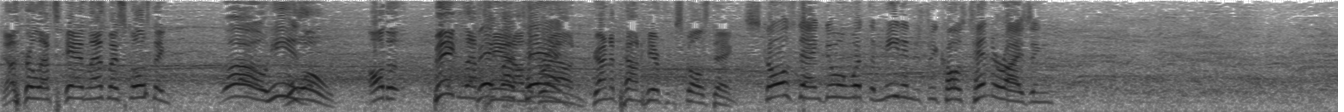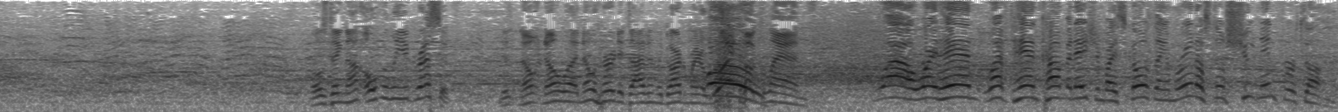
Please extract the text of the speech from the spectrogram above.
Another left hand lands by Scolesdang. Whoa, he is Whoa! All the big left Big hand left on the hand. ground. Ground and pound here from Scolesdang. Scolesdang doing what the meat industry calls tenderizing. Scolesdang not overly aggressive. There's no no uh, no hurry to dive in the guard. Moreno Whoa! right hook lands. Wow, right hand, left hand combination by Scolesdang, and Moreno still shooting in for something.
